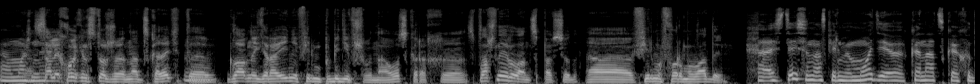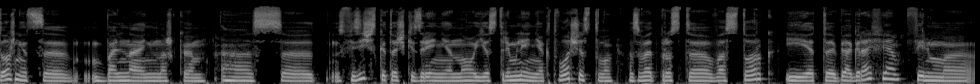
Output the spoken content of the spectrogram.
А, можно... Салли Хокинс тоже, надо сказать, это mm. главная героиня фильма, победившего на Оскарах. Э, сплошные ирландцы повсюду. А, фильма «Форма воды». А здесь у нас в фильме «Моди» канадская художница, больная немножко с физической точки зрения, но ее стремление к творчеству вызывает просто восторг. И это биография. Фильм э,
